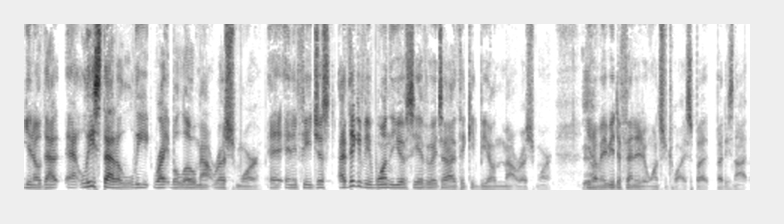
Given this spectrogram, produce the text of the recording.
you know, that at least that elite right below Mount Rushmore. And if he just, I think if he won the UFC heavyweight title, I think he'd be on Mount Rushmore. Yeah. You know, maybe defended it once or twice, but but he's not.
